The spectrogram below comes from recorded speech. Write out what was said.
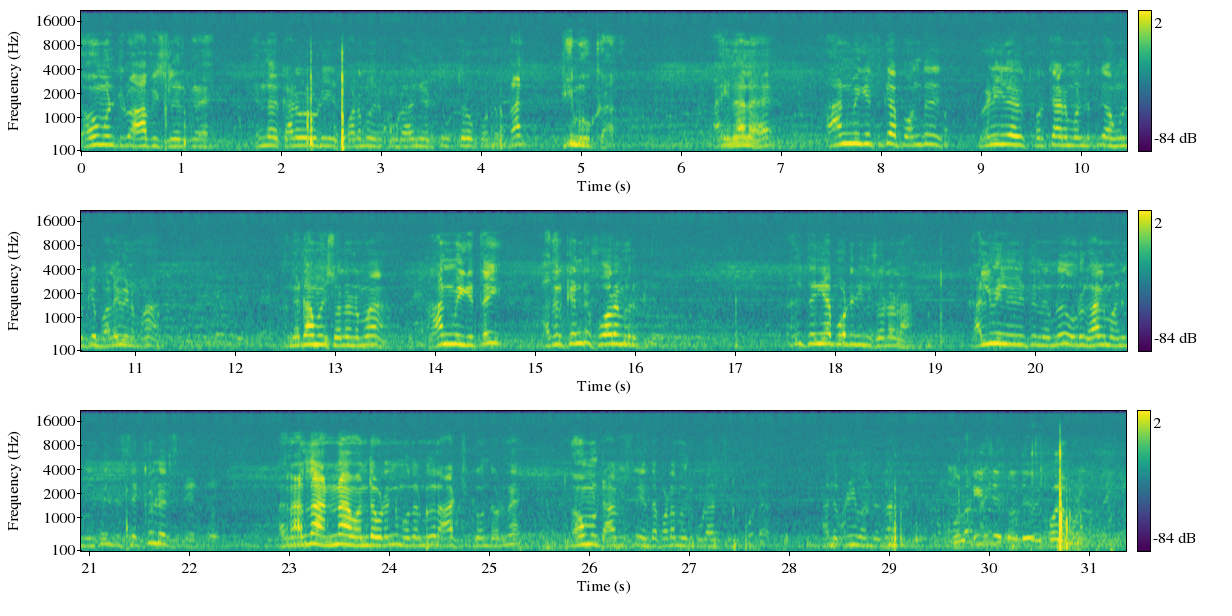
கவர்மெண்ட் ஆஃபீஸில் இருக்கிற எந்த கடவுளுடைய படமும் இருக்கக்கூடாதுன்னு எடுத்து உத்தரவு போட்டது தான் திமுக. அதனால் ஆன்மீகத்துக்கு அப்போ வந்து வெளியில் பிரச்சாரம் பண்ணுறதுக்கு அவங்களுக்கே பலவீனமா? அங்கே தான் போய் சொல்லணுமா? ஆன்மீகத்தை அதற்கென்று ஃபோரம் இருக்குது அது தனியாக போட்டு நீங்கள் சொல்லலாம். கல்வி நிலையத்தில் இருந்தது ஒரு காலம் அனுபவிக்கும். இது செக்குலர் ஸ்டேட்டு அதனால தான் அண்ணா வந்தவுடனே முதல் முதல் ஆட்சிக்கு வந்தவுடனே கவர்மெண்ட் ஆஃபீஸில் எந்த படமும் இருக்கக்கூடாதுன்னு சொல்லி போட்டார். அது வழி வந்து தான்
